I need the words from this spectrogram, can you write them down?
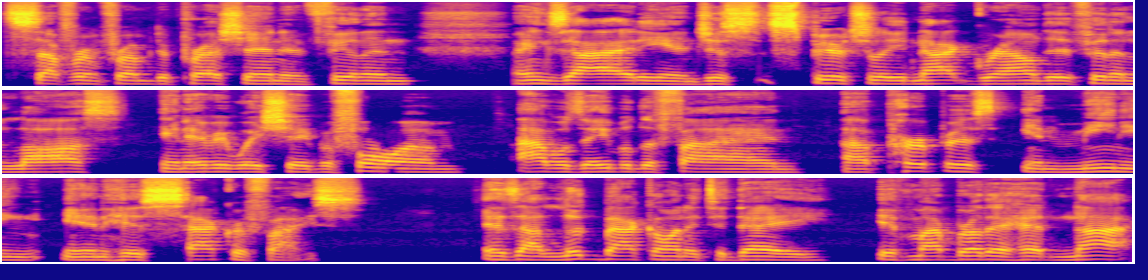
suffering from depression and feeling anxiety and just spiritually not grounded, feeling lost in every way, shape, or form, I was able to find a purpose and meaning in his sacrifice. As I look back on it today, if my brother had not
